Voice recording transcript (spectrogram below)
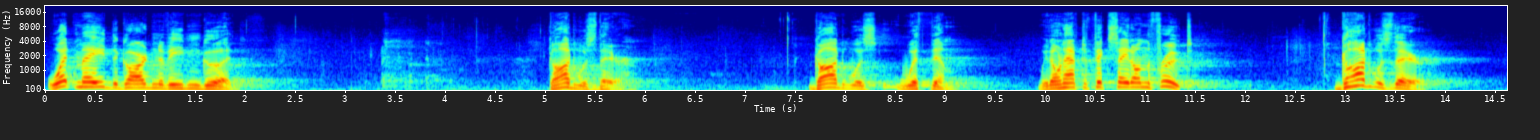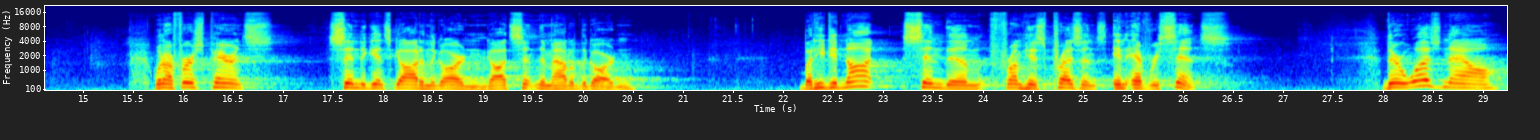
What made the Garden of Eden good? God was there. God was with them. We don't have to fixate on the fruit. God was there. When our first parents sinned against God in the garden, God sent them out of the garden. But He did not send them from His presence in every sense. There was now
